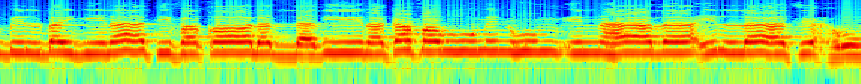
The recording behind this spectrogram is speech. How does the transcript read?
بالبينات فقال الذين كفروا منهم إن هذا إلا سحر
